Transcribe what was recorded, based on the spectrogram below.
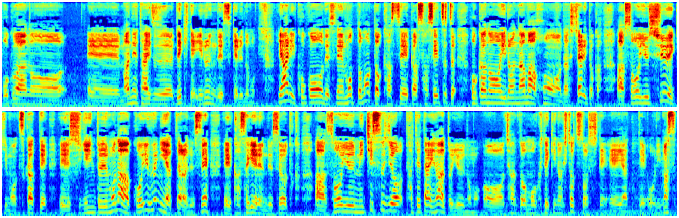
僕はあのーえー、マネタイズできているんですけれども、やはりここをですね、もっともっと活性化させつつ、他のいろんなまあ本を出したりとか、あそういう収益も使って、えー、資金というものはこういう風にやったらですね、えー、稼げるんですよとか、あそういう道筋を立てたいなというのも、ちゃんと目的の一つとして、え、やっております。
